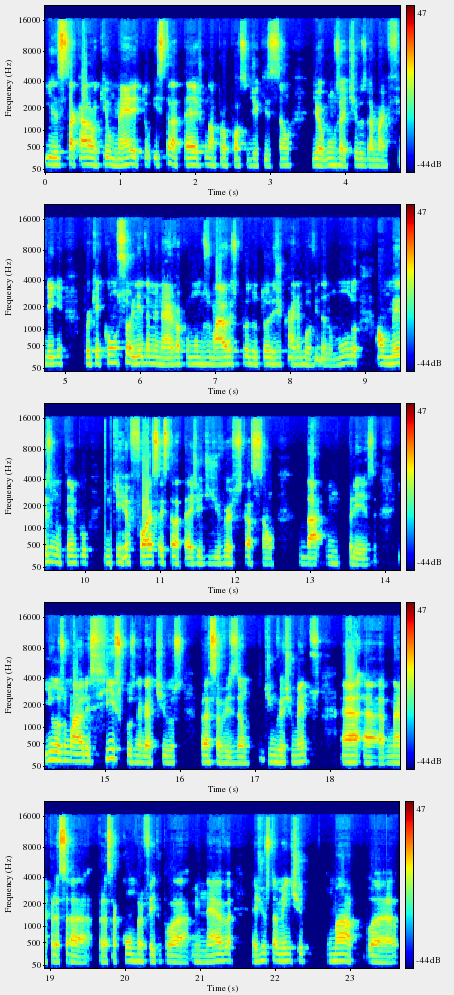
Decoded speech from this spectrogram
E eles destacaram aqui o mérito estratégico na proposta de aquisição de alguns ativos da Marfrig, porque consolida a Minerva como um dos maiores produtores de carne bovina no mundo, ao mesmo tempo em que reforça a estratégia de diversificação da empresa. E os maiores riscos negativos para essa visão de investimentos, é, é, né, para essa, essa compra feita pela Minerva, é justamente uma uh,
